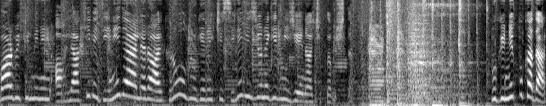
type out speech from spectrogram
Barbie filminin ahlaki ve dini değerlere aykırı olduğu gerekçesiyle vizyona girmeyeceğini açıklamıştı. Bugünlük bu kadar.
